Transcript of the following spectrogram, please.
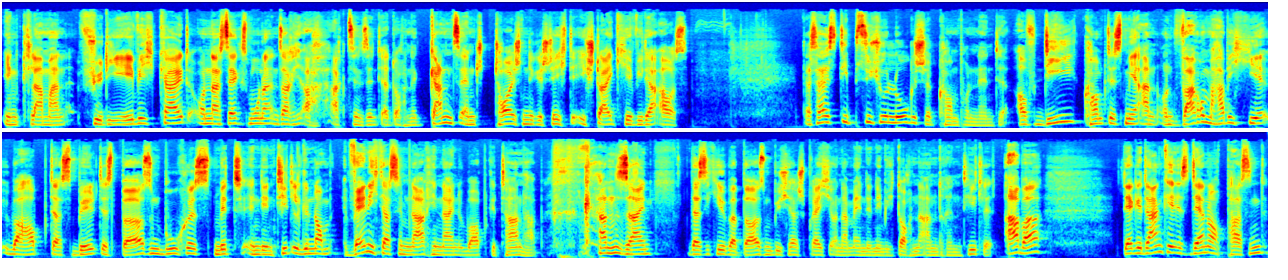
in Klammern für die Ewigkeit und nach sechs Monaten sage ich, ach, Aktien sind ja doch eine ganz enttäuschende Geschichte, ich steige hier wieder aus. Das heißt, die psychologische Komponente, auf die kommt es mir an. Und warum habe ich hier überhaupt das Bild des Börsenbuches mit in den Titel genommen, wenn ich das im Nachhinein überhaupt getan habe? Kann sein, dass ich hier über Börsenbücher spreche und am Ende nehme ich doch einen anderen Titel. Aber der Gedanke ist dennoch passend,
